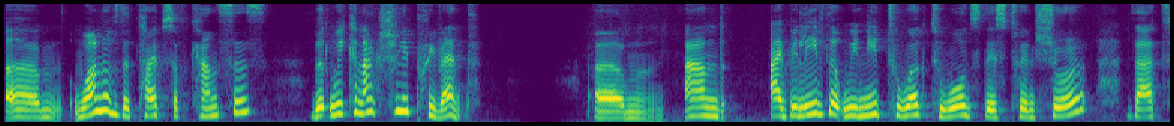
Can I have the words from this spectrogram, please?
um, one of the types of cancers that we can actually prevent. Um, and I believe that we need to work towards this to ensure that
